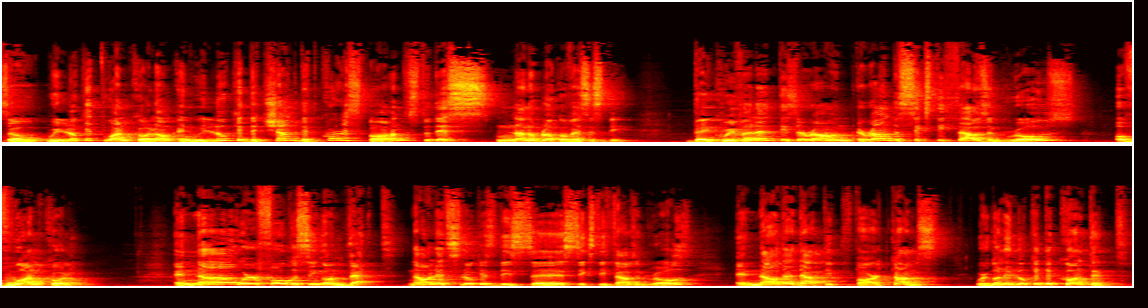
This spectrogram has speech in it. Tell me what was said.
So we look at one column and we look at the chunk that corresponds to this nanoblock of SSD. The equivalent is around, around the 60,000 rows of one column. And now we're focusing on that. Now let's look at these uh, 60,000 rows And now the adaptive part comes. We're going to look at the content.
